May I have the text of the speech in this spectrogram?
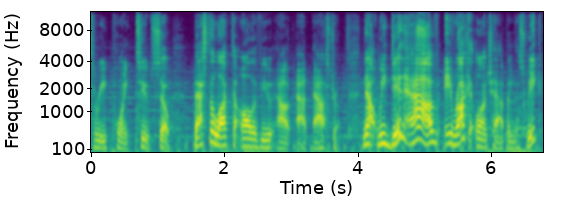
3.2. So Best of luck to all of you out at Astra. Now, we did have a rocket launch happen this week,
